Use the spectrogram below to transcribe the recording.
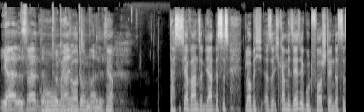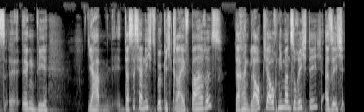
Ja, das war dann Oh mein total Gott. dumm alles. Ja. Das ist ja Wahnsinn. Ja, das ist, glaube ich, also ich kann mir sehr, sehr gut vorstellen, dass das äh, irgendwie, ja, das ist ja nichts wirklich Greifbares. Daran glaubt ja auch niemand so richtig. Also ich,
